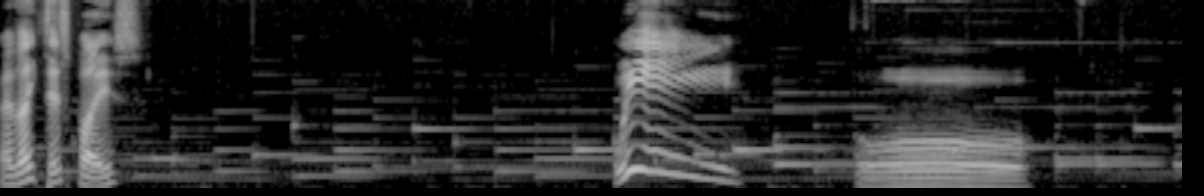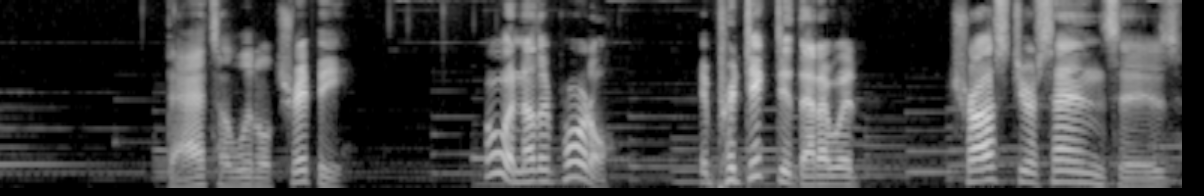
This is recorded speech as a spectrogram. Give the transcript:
I like this place. Whee! Oh. That's a little trippy. Oh, another portal. It predicted that I would trust your senses.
